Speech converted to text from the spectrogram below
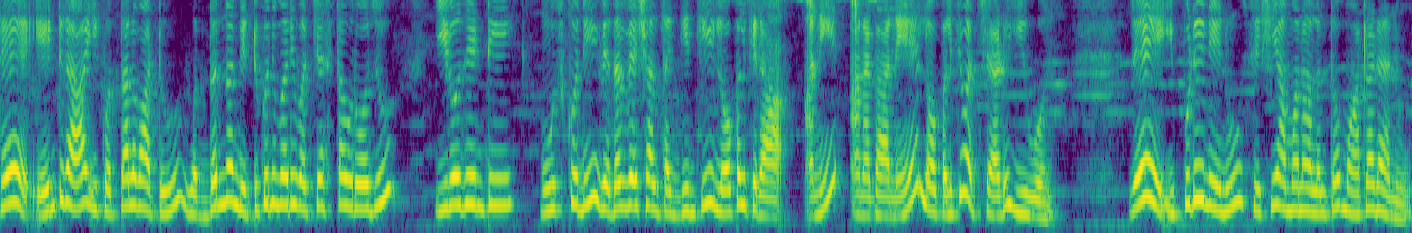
హే ఏంటిరా ఈ కొత్త అలవాటు? వద్దన్న నెట్టుకుని మరీ వచ్చేస్తావు రోజు? ఈరోజేంటి మూసుకొని విధవేషాలు తగ్గించి లోపలికి రా అని అనగానే లోపలికి వచ్చాడు ఈవోన్. రే ఇప్పుడే నేను శశి అమ్మనాలతో మాట్లాడాను.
